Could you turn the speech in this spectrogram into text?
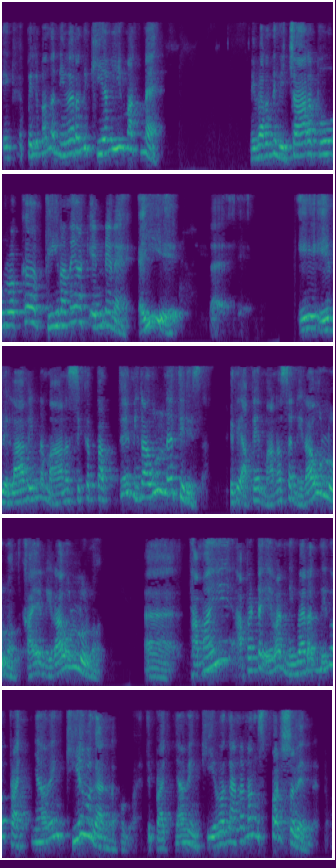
ඒක පිළිබඳ නිවැරදි කියවීමක් නැහැ નિවරදි ਵਿਚාරපූර්වක තීරණයක් එන්නේ නැහැ. ඇයි ඒ ඒ වෙලාවෙ ඉන්න මානසික తත්වය निराවුල් නැති නිසා. ඉතින් අපේ මනස निराවුල් වුණොත්, කය निराවුල් වුණොත් තමයි අපිට ඒවා નિවරදිව ප්‍රඥාවෙන් කියව ගන්න පුළුවන්. ඉතින් ප්‍රඥාවෙන් කියව ගන්න නම් ස්පර්ශ වෙන්නට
